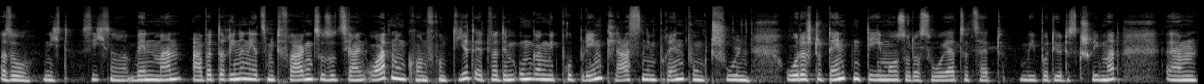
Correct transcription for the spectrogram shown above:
also nicht sich, sondern wenn man Arbeiterinnen jetzt mit Fragen zur sozialen Ordnung konfrontiert, etwa dem Umgang mit Problemklassen in Brennpunktschulen oder Studentendemos oder so, ja, zurzeit, wie Bourdieu das geschrieben hat, ähm,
